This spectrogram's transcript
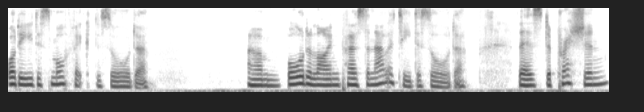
body dysmorphic disorder. um, borderline personality disorder. There's depression,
